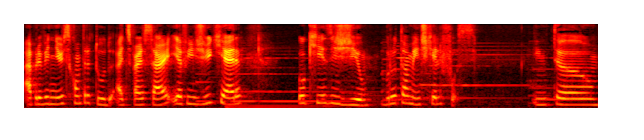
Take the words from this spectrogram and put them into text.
a prevenir-se contra tudo, a disfarçar e a fingir que era o que exigiu brutalmente que ele fosse. Então,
